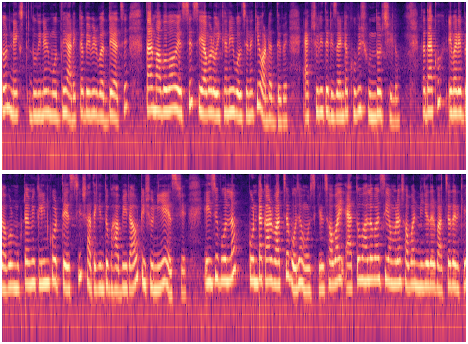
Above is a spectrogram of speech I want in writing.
তো নেক্সট দুদিনের মধ্যে আরেকটা বেবির বার্থডে আছে। তার মা বাবাও এসছে, সে আবার ওইখানেই বলছে নাকি অর্ডার দেবে। অ্যাকচুয়ালিতে ডিজাইনটা খুবই সুন্দর ছিল। তা দেখো, এবারে বাবুর মুখটা আমি ক্লিন করতে এসেছি, সাথে কিন্তু ভাবিরাও টিস্যু নিয়ে এসছে। এই যে বললাম, কোনটা কার বাচ্চা বোঝা মুশকিল। সবাই এত ভালোবাসি আমরা সবার নিজেদের বাচ্চাদেরকে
